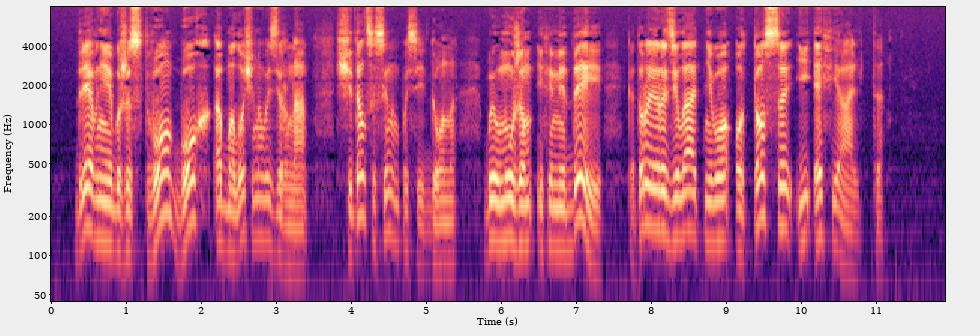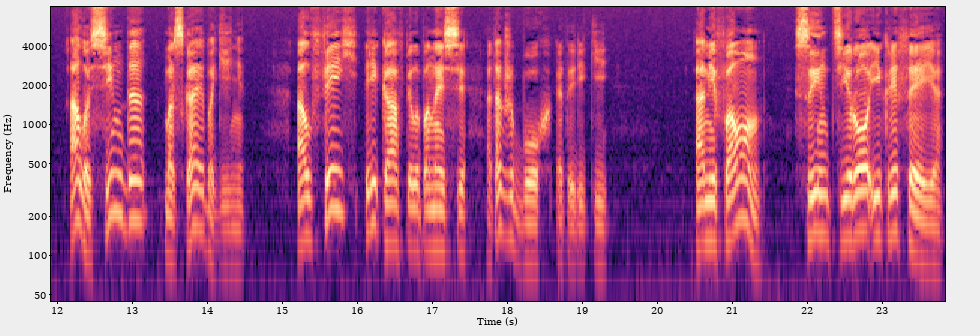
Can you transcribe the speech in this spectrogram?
— древнее божество, бог обмолоченного зерна, считался сыном Посейдона, был мужем Эфемедеи, которая родила от него Отоса и Эфиальта. Алосинда — морская богиня. Алфей — река в Пелопоннесе, а также бог этой реки. Амифаон — сын Тиро и Крефея,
